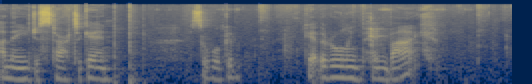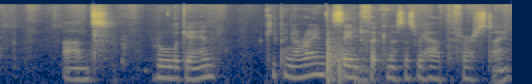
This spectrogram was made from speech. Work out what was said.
And then you just start again. So we'll give Get the rolling pin back and roll again, keeping around the same thickness as we had the first time.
